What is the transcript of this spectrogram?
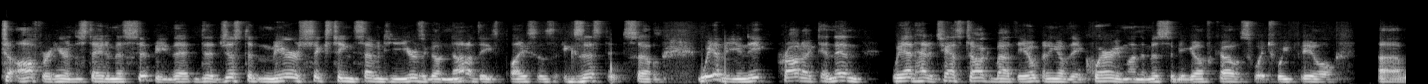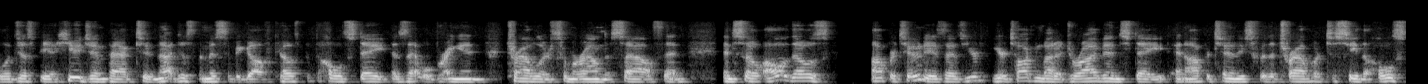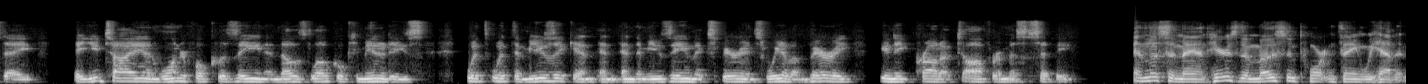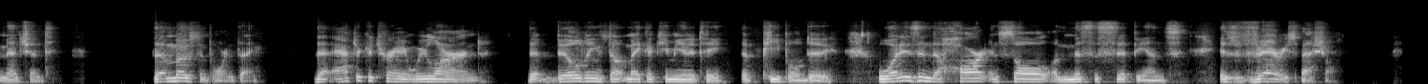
to offer here in the state of Mississippi that, that, just a mere 16, 17 years ago, none of these places existed. So we have a unique product. And then we hadn't had a chance to talk about the opening of the aquarium on the Mississippi Gulf Coast, which we feel uh, will just be a huge impact to not just the Mississippi Gulf Coast, but the whole state, as that will bring in travelers from around the South. And and so all of those opportunities, as you're you're talking about a drive-in state and opportunities for the traveler to see the whole state, and you tie in wonderful cuisine in those local communities with with the music and, and, and the museum experience, we have a very unique product to offer in Mississippi. And listen, man, here's the most important thing we haven't mentioned the most important thing that after Katrina, we learned that buildings don't make a community, the people do. What is in the heart and soul of Mississippians is very special.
